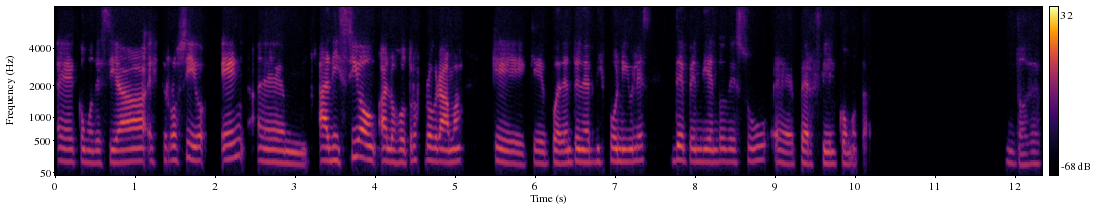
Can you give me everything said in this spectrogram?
eh, como decía este Rocío, en em, adición a los otros programas que, que, pueden tener disponibles dependiendo de su eh, perfil como tal. Entonces,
